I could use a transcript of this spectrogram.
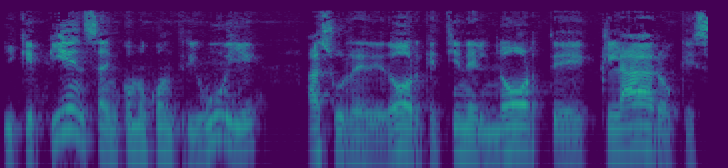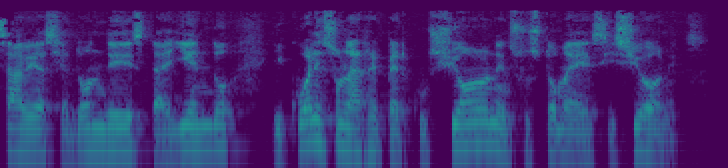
y que piensa en cómo contribuye a su alrededor, que tiene el norte claro, que sabe hacia dónde está yendo y cuáles son las repercusiones en sus tomas de decisiones.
